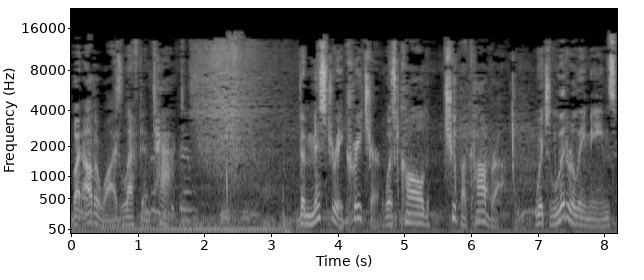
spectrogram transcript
but otherwise left intact. The mystery creature was called chupacabra, which literally means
